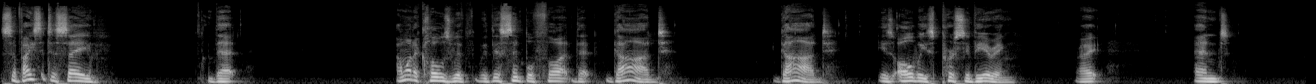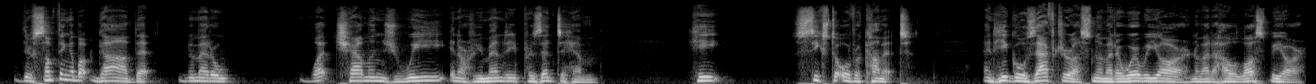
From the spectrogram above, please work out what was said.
suffice it to say that I want to close with, with this simple thought that God, God is always persevering, right? And there's something about God that no matter what challenge we in our humanity present to him, he seeks to overcome it. And he goes after us no matter where we are, no matter how lost we are.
